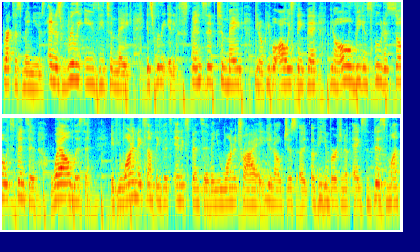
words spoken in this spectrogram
breakfast menus and it's really easy to make. It's really inexpensive to make. You know, people always think that, you know, oh, vegan food is so expensive. Well, listen, if you want to make something that's inexpensive and you want to try, you know, just a, a, vegan version of eggs this month,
